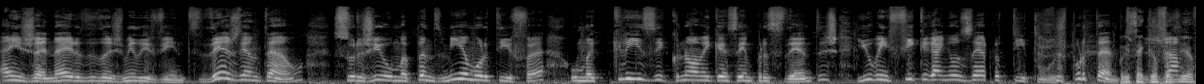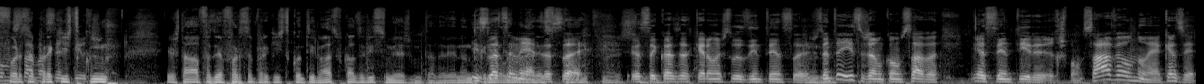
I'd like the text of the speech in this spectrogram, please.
em janeiro de 2020. Desde então, surgiu uma pandemia mortífera, uma crise económica sem precedentes e o Benfica ganhou zero títulos. Portanto, Por isso é que eu fazia força para que isto. Eu estava a fazer força para que isto continuasse por causa disso mesmo. Estás a ver? Não te Exatamente, eu sei. ponto, mas- Eu sei quais é eram as tuas intenções. Uhum. Portanto, é isso, já me começava a sentir responsável, não é? Quer dizer,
